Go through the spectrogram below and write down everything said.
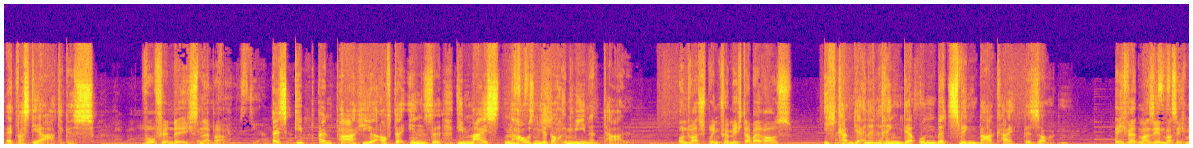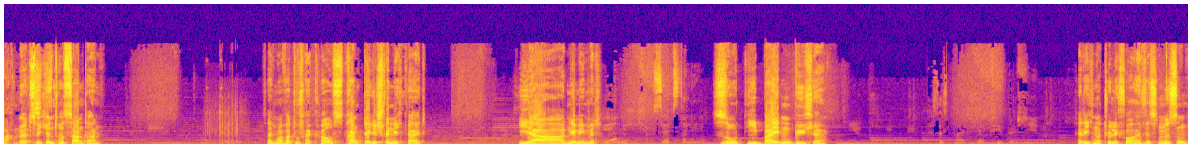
etwas derartiges. Wo finde ich Snapper? Es gibt ein paar hier auf der Insel. Die meisten hausen jedoch im Minental. Und was springt für mich dabei raus? Ich kann dir einen Ring der Unbezwingbarkeit besorgen. Ich werde mal sehen, was ich machen Hört sich interessant an. Sag mal, was du verkaufst. Trank der Geschwindigkeit. Ja, nehme ich mit. So, die beiden Bücher. Hätte ich natürlich vorher wissen müssen.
